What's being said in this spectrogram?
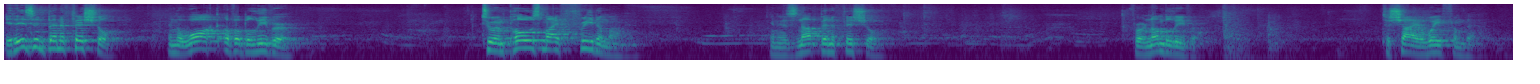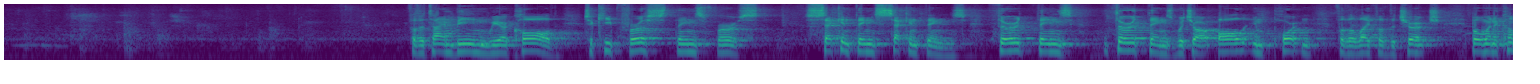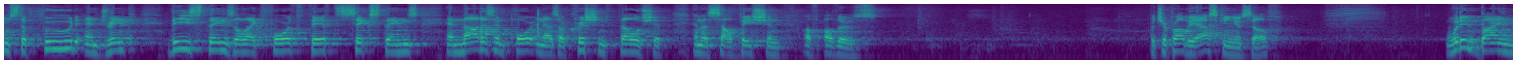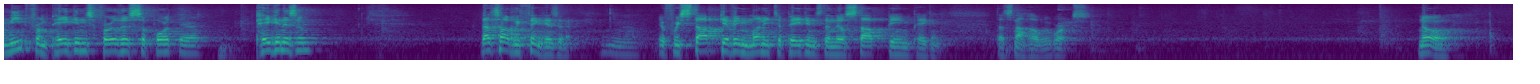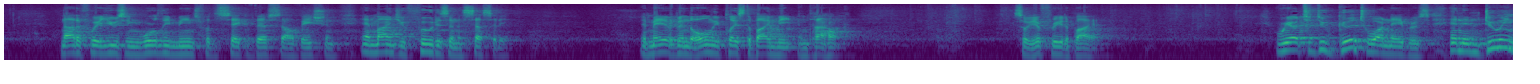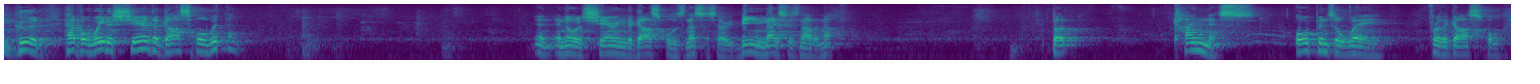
it isn't beneficial in the walk of a believer to impose my freedom on him. And it is not beneficial for an unbeliever to shy away from them. For the time being, we are called to keep first things first, second things, second things, third things, third things, which are all important for the life of the church. But when it comes to food and drink, these things are like fourth, fifth, sixth things, and not as important as our Christian fellowship and the salvation of others. But you're probably asking yourself, wouldn't buying meat from pagans further support their paganism? That's how we think, isn't it? You know, if we stop giving money to pagans, then they'll stop being pagan. That's not how it works. No, not if we're using worldly means for the sake of their salvation. And mind you, food is a necessity. It may have been the only place to buy meat in town. So you're free to buy it. We are to do good to our neighbors, and in doing good, have a way to share the gospel with them. And, and notice sharing the gospel is necessary. Being nice is not enough. But kindness opens a way for the gospel.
